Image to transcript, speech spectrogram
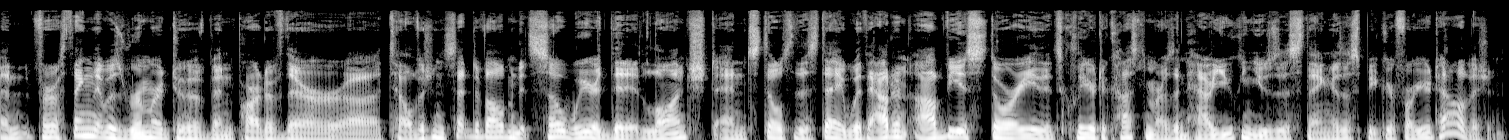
And for a thing that was rumored to have been part of their uh, television set development, it's so weird that it launched and still to this day without an obvious story that's clear to customers on how you can use this thing as a speaker for your television.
